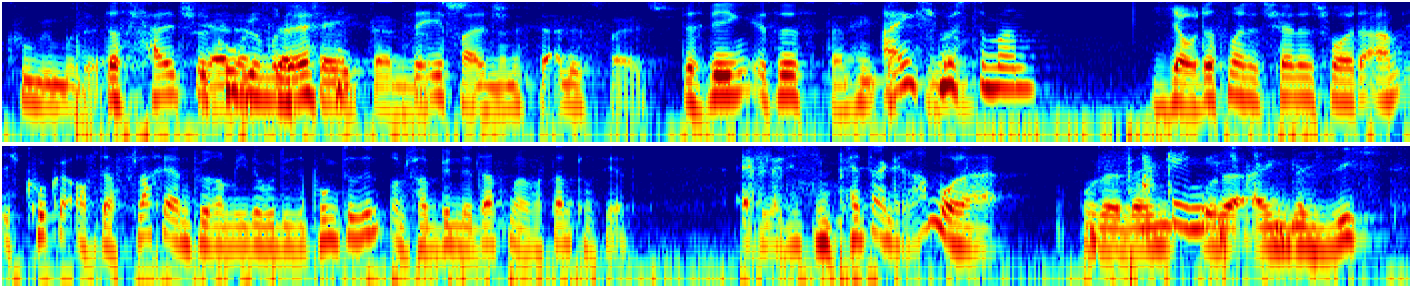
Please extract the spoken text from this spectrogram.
Kugelmodell. Das falsche ja, Kugelmodell. Das ist ja fake dann. Das ist ja eh falsch. Dann ist ja alles falsch. Deswegen ist es, Dann hängt das eigentlich müsste man, ja, das ist meine Challenge für heute Abend. Ich gucke auf der Flacherdpyramide, wo diese Punkte sind und verbinde das mal, was dann passiert. Ey, vielleicht ist es ein Pentagramm oder, Oder, fucking, dein, oder ein. Gesicht.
